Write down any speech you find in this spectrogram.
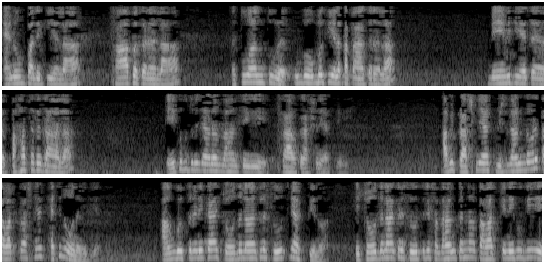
ඇනුම් පද කියලා, කාප කරලා, තුවන්තුව උඹ උඹ කියලා කතා කරලා මේ විදිහට පහතට දාලා ඒක බුදුරජාණන් වහන්සේගේ ශ්‍රාවක ලක්ෂණයක් නෙවෙයි. අපි ප්‍රශ්නයක් විසඳන්න ඕනේ තවත් ප්‍රශ්නයක් ඇති නොවන විදියට. අංගුත්තර නිකායේ චෝදනා කළ සූත්‍රයක් තියෙනවා. ඒ චෝදනා කළ සූත්‍රය සඳහන් කරනවා තවත් කෙනෙකුගේ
